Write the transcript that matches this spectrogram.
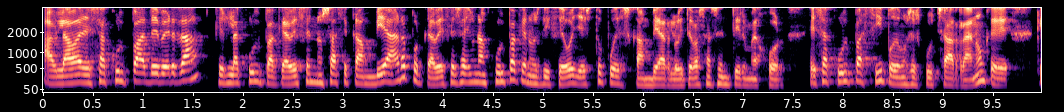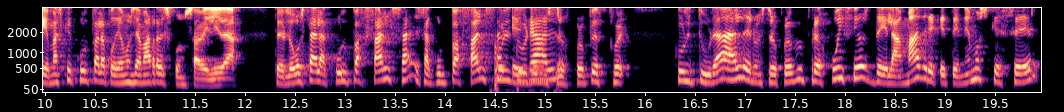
hablaba de esa culpa de verdad, que es la culpa que a veces nos hace cambiar, porque a veces hay una culpa que nos dice, oye, esto puedes cambiarlo y te vas a sentir mejor. Esa culpa sí podemos escucharla, ¿no? Que, que más que culpa la podemos llamar responsabilidad. Pero luego está la culpa falsa, esa culpa falsa que es de nuestros propios cultural, de nuestros propios prejuicios, de la madre que tenemos que ser,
